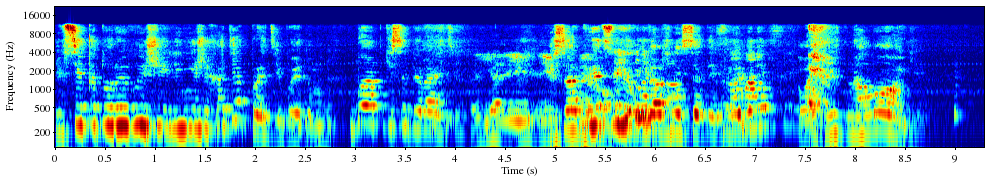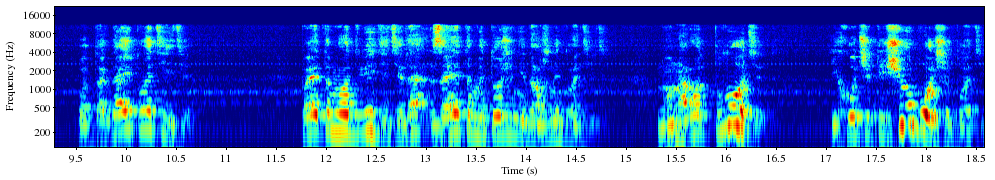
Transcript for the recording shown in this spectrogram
и все, которые выше или ниже хотят пройти по этому, бабки собираете. Я ли, И, лифт соответственно, вы должны с этой прибыли платить налоги. Вот тогда и платите. Поэтому вот видите, да, за это мы тоже не должны платить. Но народ платит и хочет еще больше платить.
